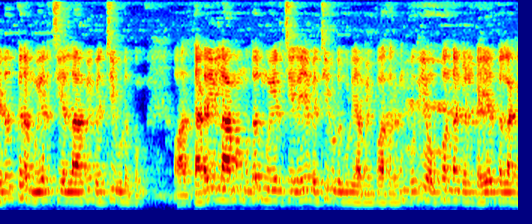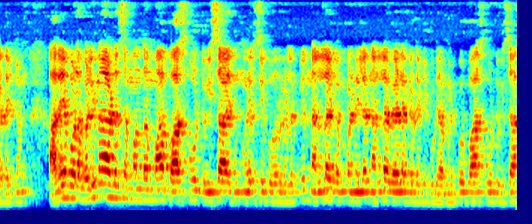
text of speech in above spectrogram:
எடுக்கிற முயற்சி எல்லாமே வெற்றி கொடுக்கும் அது முதல் முயற்சியிலேயே வெற்றி கொடுக்கக்கூடிய அமைப்பாக இருக்கும். புதிய ஒப்பந்தங்கள் கையெழுத்தெல்லாம் கிடைக்கும். அதே போல் வெளிநாடு சம்பந்தமாக பாஸ்போர்ட் விசா முயற்சிப்பவர்களுக்கு நல்ல கம்பெனியில் நல்ல வேலை கிடைக்கக்கூடிய அமைப்பு பாஸ்போர்ட் விசா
